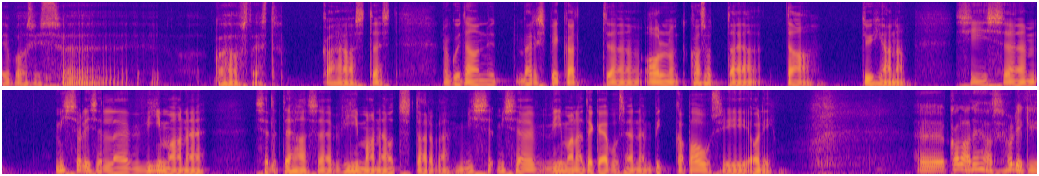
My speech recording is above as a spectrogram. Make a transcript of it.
juba siis äh, kahe aasta eest. kahe aasta eest. no kui ta on nüüd päris pikalt olnud kasutajata tühjana, siis mis oli selle viimane, selle tehase viimane otstarve, mis, mis see viimane tegevus ennem pikka pausi oli? Äh, kalatehas oligi,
